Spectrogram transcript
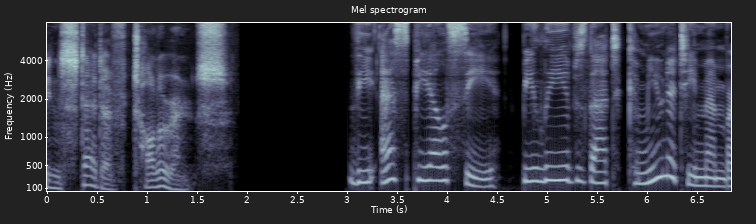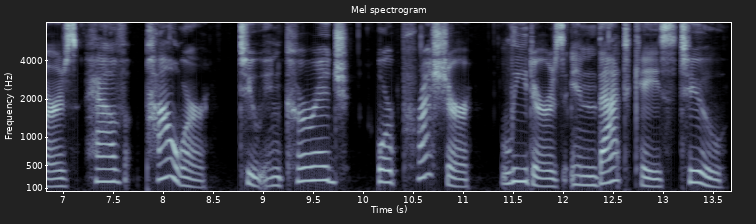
instead of tolerance? The SPLC believes that community members have power to encourage or pressure leaders in that case, too.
